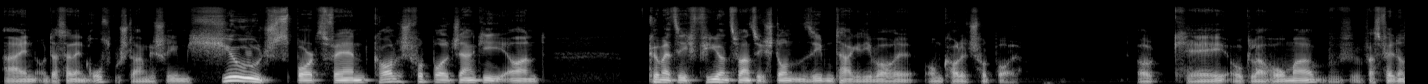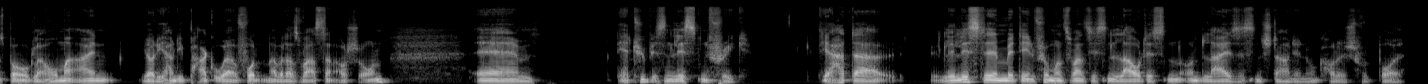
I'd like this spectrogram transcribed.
ein, und das hat er in Großbuchstaben geschrieben, huge Sports-Fan, College Football Junkie und kümmert sich 24 Stunden, sieben Tage die Woche um College Football. Okay, Oklahoma. Was fällt uns bei Oklahoma ein? ja, die haben die Parkuhr erfunden, aber das war es dann auch schon. Ähm, der Typ ist ein Listenfreak. Der hat da eine Liste mit den 25. lautesten und leisesten Stadien im College Football.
